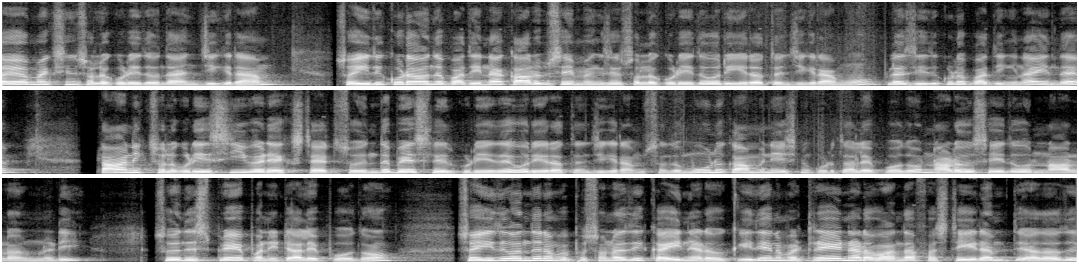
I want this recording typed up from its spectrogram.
தயோமேக்சின் சொல்லக்கூடியது வந்து அஞ்சு கிராம். ஸோ இது கூட வந்து பார்த்திங்கன்னா கார்பிசைமெங்ஸை சொல்லக்கூடியது ஒரு இருபத்தஞ்சி கிராமும். ப்ளஸ் இது கூட பார்த்திங்கன்னா இந்த டானிக் சொல்லக்கூடிய சீவேட் எக்ஸ்ட்ராக்ட் ஸோ இந்த பேஸில் இருக்கக்கூடியது ஒரு இருபத்தஞ்சி கிராம். ஸோ இந்த மூணு காம்பினேஷன் கொடுத்தாலே போதும். நடவு செய்து ஒரு நாலு நாள் முன்னாடி ஸோ இந்த ஸ்ப்ரே பண்ணிட்டாலே போதும். ஸோ இது வந்து நம்ம இப்போ சொன்னது கை நடவுக்கு. இதே நம்ம ட்ரே நடவாக இருந்தால் ஃபஸ்ட்டு இடம் அதாவது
